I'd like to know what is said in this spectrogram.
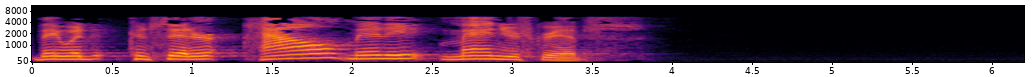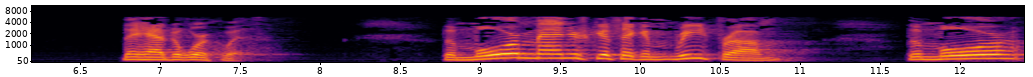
they would consider how many manuscripts they have to work with. The more manuscripts they can read from, the more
